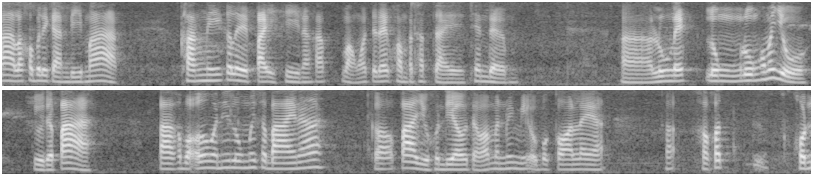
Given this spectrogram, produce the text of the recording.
มากแล้วเขาบริการดีมาก ครั้งนี้ก็เลยไปอีกทีนะครับ หวังว่าจะได้ความประทับใจเช่นเดิม ลุงเล็กลุงลุงเขาไม่อยู่อยู่แต่ป้า ป้าเขาบอกเออวันนี้ลุงไม่สบายนะ ก็ป้าอยู่คนเดียวแต่ว่ามันไม่มีอุปกรณ์อะไรอะก็เขาก็ค้น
